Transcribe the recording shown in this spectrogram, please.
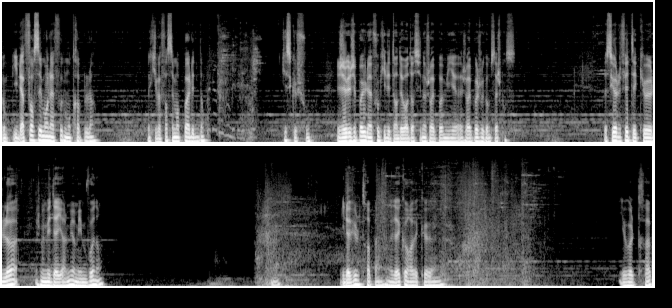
Donc il a forcément l'info de mon trap là. Donc il va forcément pas aller dedans. Qu'est-ce que je fous? J'ai pas eu l'info qu'il était en déwarder, sinon j'aurais pas mis, euh, j'aurais pas joué comme ça je pense. Parce que le fait est que là, je me mets derrière le mur mais il me voit non? Il a vu le trap, hein. on est d'accord avec... Euh, Evil Trap.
